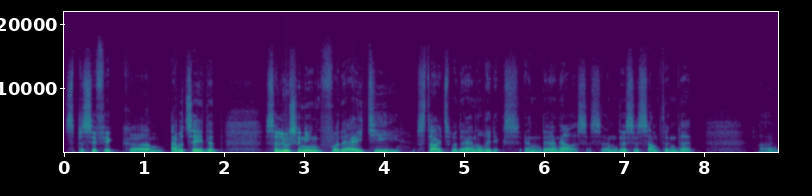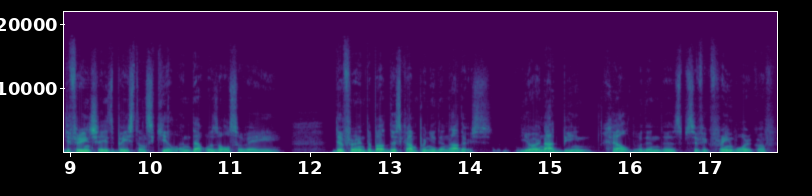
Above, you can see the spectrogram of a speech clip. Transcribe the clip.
specific, um, I would say that solutioning for the IT starts with the analytics and the analysis. And this is something that uh, differentiates based on skill. And that was also very different about this company than others. You are not being held within the specific framework of,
